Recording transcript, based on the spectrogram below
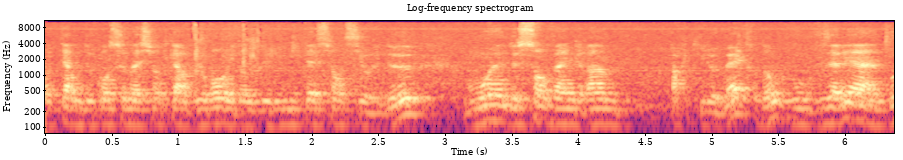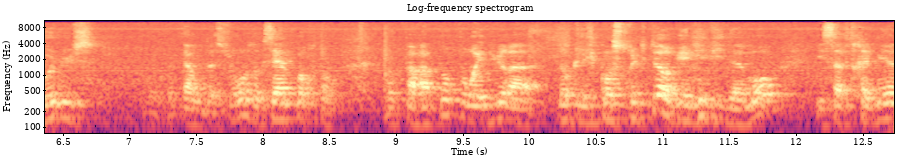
en termes de consommation de carburant et donc de limitation CO2, moins de 120 grammes par kilomètre, donc vous, avez un bonus en termes d'assurance, donc c'est important. Donc par rapport pour réduire à... Donc les constructeurs, bien évidemment, ils savent très bien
